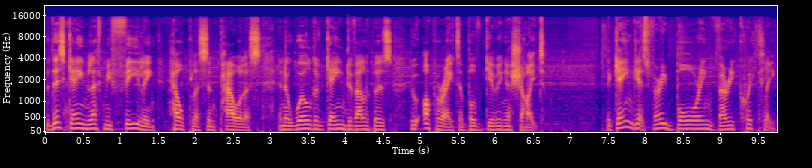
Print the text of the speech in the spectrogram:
But this game left me feeling helpless and powerless in a world of game developers who operate above giving a shite. The game gets very boring very quickly.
